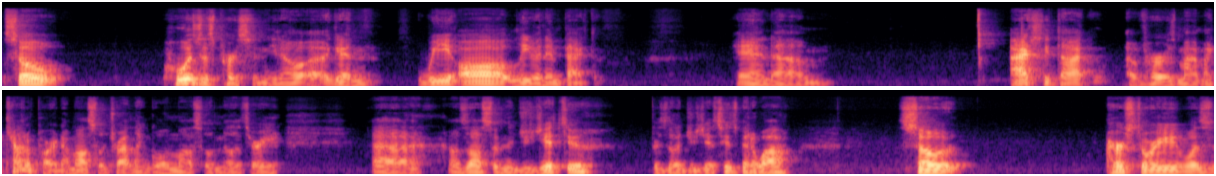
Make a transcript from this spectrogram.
so, who is this person? You know, uh, again, we all leave an impact and um, I actually thought of her as my my counterpart. I'm also trilingual. I'm also military. Uh, I was also in the jiu-jitsu, Brazilian jiu-jitsu. It's been a while. So her story was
